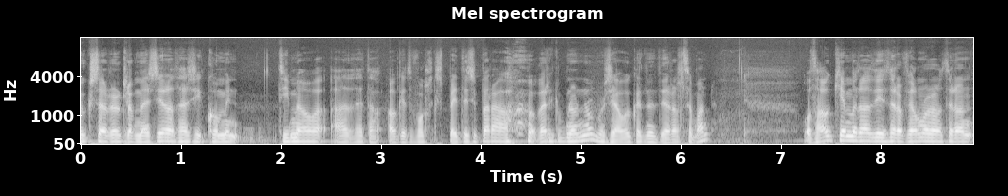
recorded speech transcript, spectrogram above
hugsa röglega með sér að það sé komin tími á að þetta ágæta fólk speiti sér bara á verkefnunum og sjá hvernig þetta er allt saman og þá kemur að því þegar fjármálar á þegar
